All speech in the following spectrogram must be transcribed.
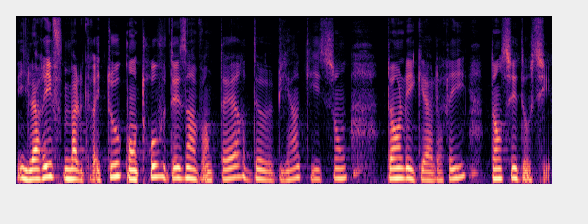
il arrive malgré tout qu'on trouve des inventaires de biens qui sont dans les galeries, dans ces dossiers.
